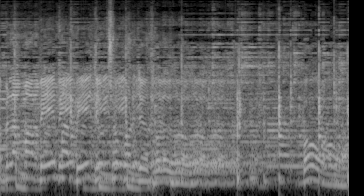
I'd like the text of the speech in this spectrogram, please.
તબલામાં બે બે જોશો કરજો. થોડો થોડો બહુ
